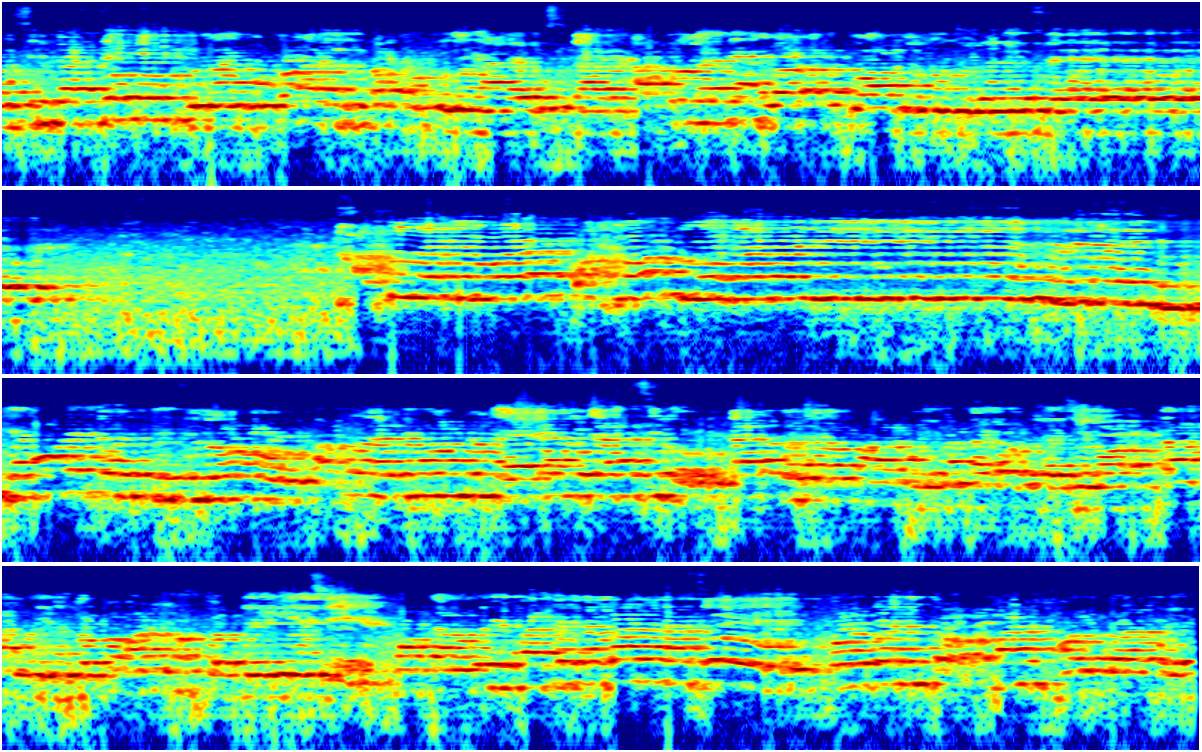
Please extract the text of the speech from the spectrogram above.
মুসলিম কাছ থেকে ইমাম বুখারী রাহমাতুল্লাহি আলাইহি উস্তাদ আব্দুল্লাহ ইবনে মুবারক দোয়ার জন্য চলে গেছে ছিল তার মানুষ করতে গিয়েছে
